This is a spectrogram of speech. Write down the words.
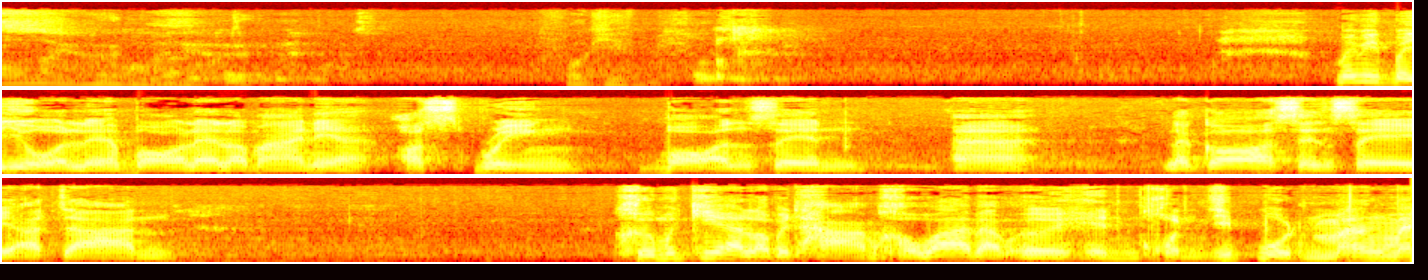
all I heard, my lord. Forgive me. ไม่มีประโยชน์เลยบอกอะไรเรามาเนี่ย hot spring บ่ออันเซนอ่าแล้วก็เซนเซอาจารย์ คือเมื่อกี้เราไปถามเขาว่าแบบเออเห็นคนญี่ปุ่นมั่งไหม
